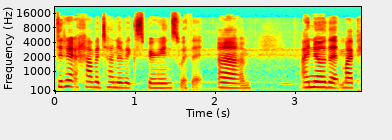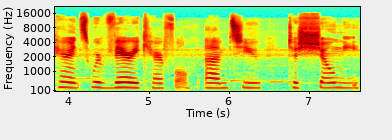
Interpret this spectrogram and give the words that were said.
didn't have a ton of experience with it. Um, I know that my parents were very careful um, to to show me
